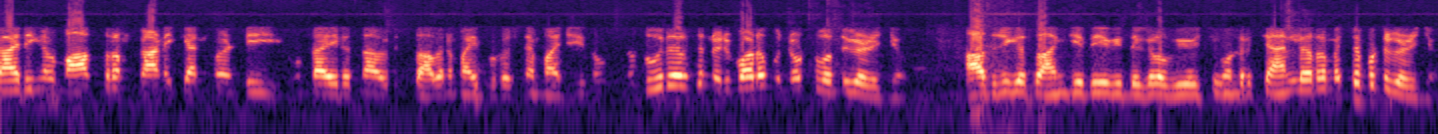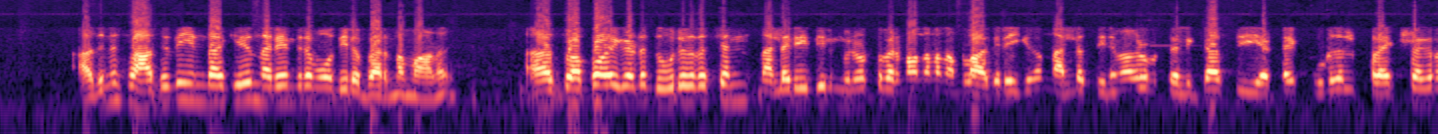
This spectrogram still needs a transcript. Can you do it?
കാര്യങ്ങൾ മാത്രം കാണിക്കാൻ വേണ്ടി ഉണ്ടായിരുന്ന ഒരു സ്ഥാപനമായി ദൂരദർശനെ മാറ്റിയിരുന്നു. ദൂരദർശൻ ഒരുപാട് മുന്നോട്ട് വന്നു കഴിഞ്ഞു. ആധുനിക സാങ്കേതിക വിദ്യകൾ ഉപയോഗിച്ചുകൊണ്ട് ഒരു ചാനലേറെ മെച്ചപ്പെട്ടു കഴിഞ്ഞു. അതിന് സാധ്യതയുണ്ടാക്കിയത് നരേന്ദ്രമോദിയുടെ ഭരണമാണ്. സ്വാഭാവികമായിട്ട് ദൂരദർശൻ നല്ല രീതിയിൽ മുന്നോട്ട് വരണമെന്നാണ് നമ്മൾ ആഗ്രഹിക്കുന്നത്. നല്ല സിനിമകൾ ടെലികാസ്റ്റ് ചെയ്യട്ടെ കൂടുതൽ പ്രേക്ഷകർ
